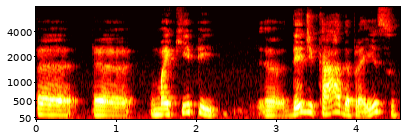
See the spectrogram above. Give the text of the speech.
uh, uh, uma equipe uh, dedicada para isso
